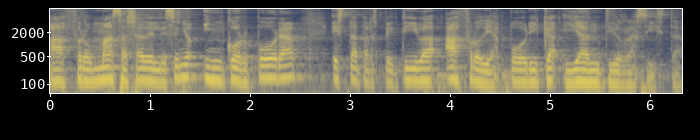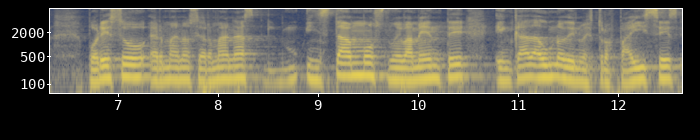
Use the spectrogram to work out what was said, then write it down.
afro, más allá del diseño, incorpora esta perspectiva afrodiaspórica y antirracista. Por eso, hermanos y hermanas, instamos nuevamente en cada uno de nuestros países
